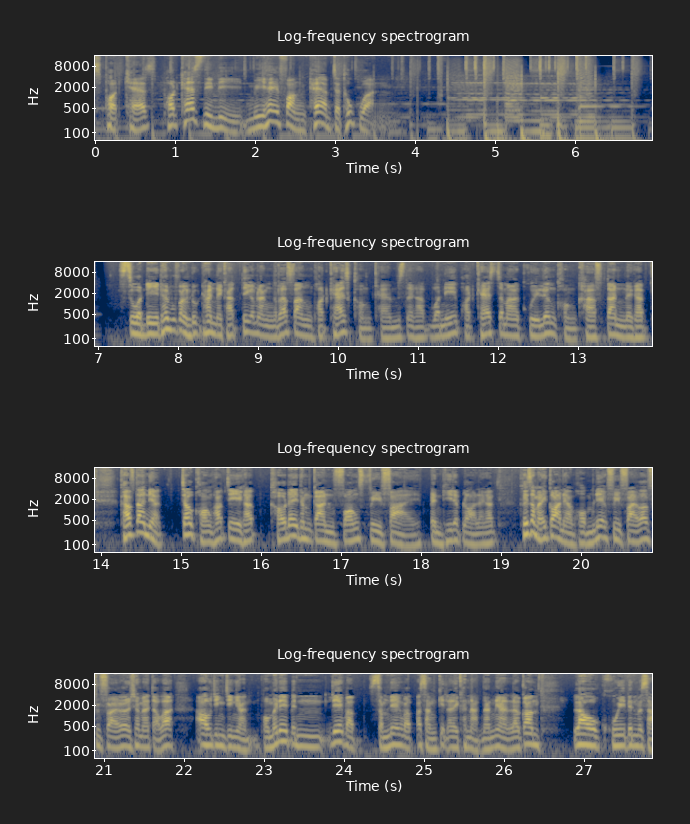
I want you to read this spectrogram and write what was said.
ส์พอดแคสต์พอดแคสต์ดีๆ มีให้ฟังแทบจะทุกวัน สวัสดีท่านผู้ฟังทุกท่านนะครับ ที่กำลังรับฟังพอดแคสต์ของแคมส์นะครับ วันนี้พอดแคสต์จะมาคุยเรื่องของ Krafton นะครับ Krafton เนี่ย เจ้าของ PUBG ครับ เขาได้ทำการฟ้อง Free Fire เป็นที่เรียบร้อยแล้วครับ คือสมัยก่อนเนี่ยผมเรียก Free Fire ว่า Free Fire ใช่ไหมแต่ว่าเอาจริงๆอะผมไม่ได้เป็นเรียกแบบสำเนียงแบบภาษาอังกฤษอะไรขนาดนั้นเนี่ยแล้วก็ เราคุยเป็นภาษา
